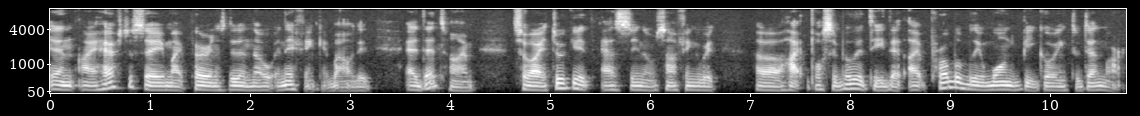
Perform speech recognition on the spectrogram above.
And I have to say, my parents didn't know anything about it at that time, so I took it as you know something with uh, high possibility that I probably won't be going to Denmark.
